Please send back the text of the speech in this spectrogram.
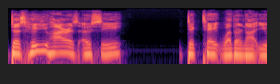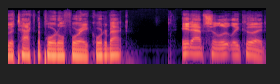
Does who you hire as OC dictate whether or not you attack the portal for a quarterback? It absolutely could.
